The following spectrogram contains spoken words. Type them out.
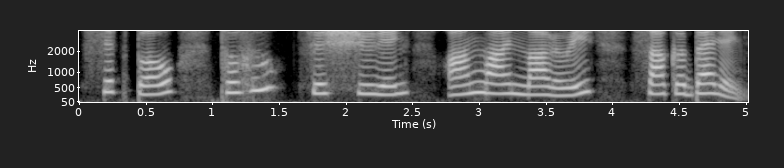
Sic Bo, Poohoo, fish shooting, online lottery, soccer betting.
